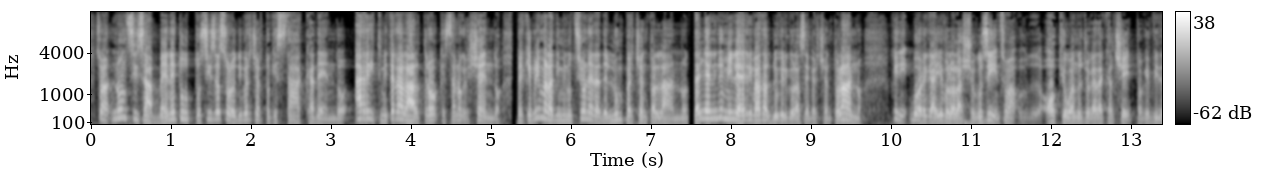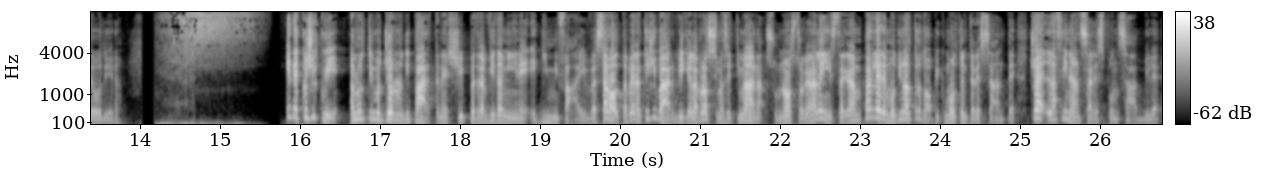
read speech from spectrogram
Insomma, non si sa bene tutto, si sa solo di per certo che sta accadendo, a ritmi tra l'altro che stanno crescendo, perché prima la diminuzione era dell'1% all'anno, dagli anni 2000 è arrivata al 2,6% l'anno. Quindi, boh, raga, io ve lo lascio così, insomma, occhio quando giocate a calcetto, che vi devo dire? Ed eccoci qui, all'ultimo giorno di partnership tra Vitamine e Gimme 5. Stavolta per anticiparvi che la prossima settimana sul nostro canale Instagram parleremo di un altro topic molto interessante, cioè la finanza responsabile.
